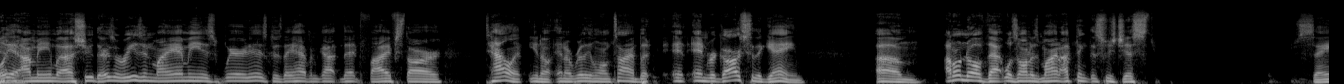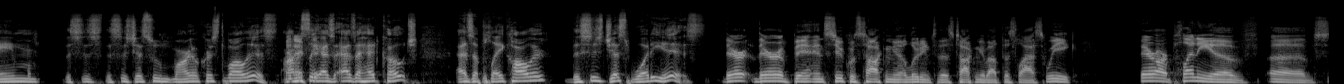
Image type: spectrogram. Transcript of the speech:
Miami. yeah, I mean, uh, shoot, there's a reason Miami is where it is because they haven't got that five star talent, you know, in a really long time. But in, in regards to the game, um, I don't know if that was on his mind. I think this was just same. This is this is just who Mario Cristobal is. Honestly, as as a head coach, as a play caller, this is just what he is. There, there have been, and Suk was talking, alluding to this, talking about this last week. There are plenty of of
